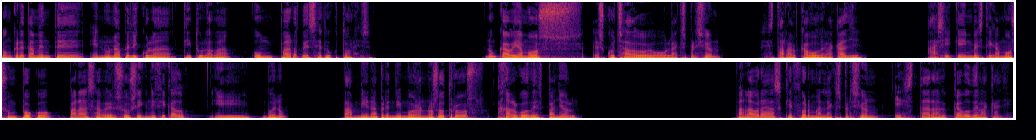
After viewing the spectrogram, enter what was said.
concretamente en una película titulada Un par de seductores. Nunca habíamos escuchado la expresión estar al cabo de la calle, así que investigamos un poco para saber su significado y, bueno, también aprendimos nosotros algo de español. Palabras que forman la expresión estar al cabo de la calle.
